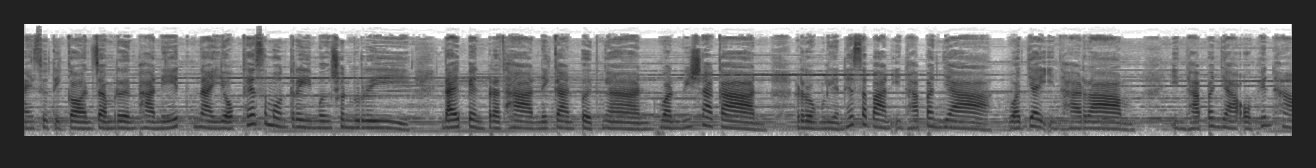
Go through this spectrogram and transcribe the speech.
ายสุติกรจำเริญพาณิชย์ นายกเทศมนตรีเมืองชนบุรี ได้เป็นประธานในการเปิดงาน วันวิชาการ โรงเรียนเทศบาลอินทปัญญา วัดใหญ่อินทาราม อินทปัญญาโอเพนเฮา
